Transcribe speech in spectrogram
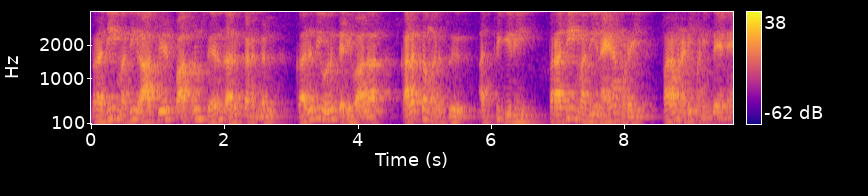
பிரதிமதி ஆசிரியர் பாசுரம் சேர்ந்து அருக்கணங்கள். கருதி ஒரு தெளிவாளால். கலக்க மறுத்து அத்துகிரி பிரதிமதி நயனமுடை பரமநடி பணிந்தேனே.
